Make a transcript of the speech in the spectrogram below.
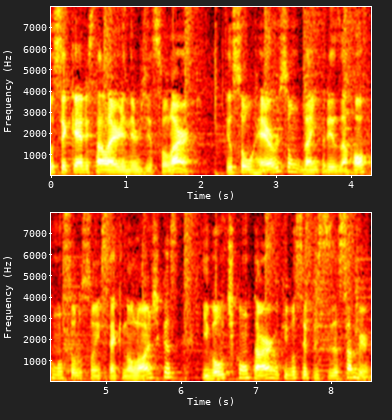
Você quer instalar energia solar? Eu sou o Harrison da empresa Hoffman Soluções Tecnológicas e vou te contar o que você precisa saber.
